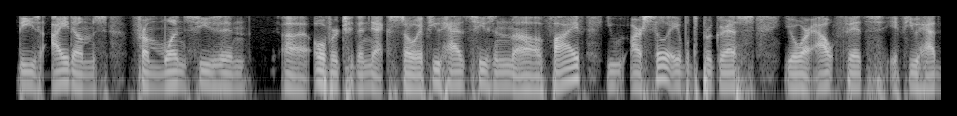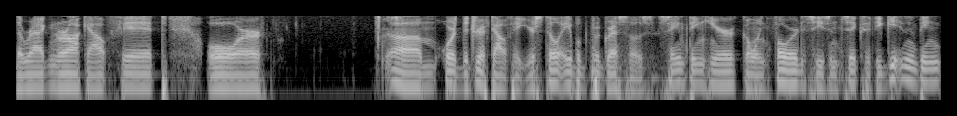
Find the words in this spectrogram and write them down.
these items from one season uh, over to the next. So if you had season uh, five, you are still able to progress your outfits. If you had the Ragnarok outfit or um, or the drift outfit, you're still able to progress those. Same thing here going forward, season six. If you get anything,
